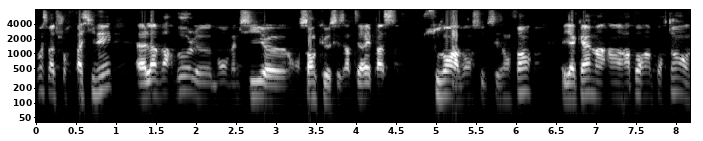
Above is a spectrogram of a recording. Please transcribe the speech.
moi, ça m'a toujours fasciné. Euh, la euh, bon, même si euh, on sent que ses intérêts passent souvent avant ceux de ses enfants, il y a quand même un, un rapport important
